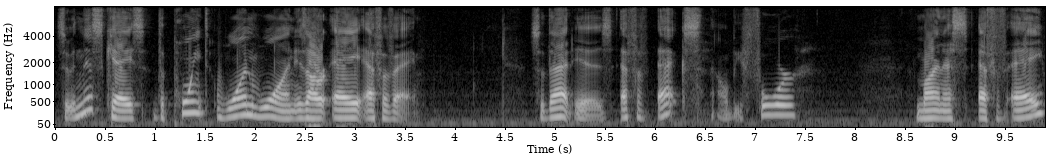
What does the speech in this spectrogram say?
So in this case, the point 1, 1 is our a f of a. So that is f of x, that will be 4, minus f of a,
